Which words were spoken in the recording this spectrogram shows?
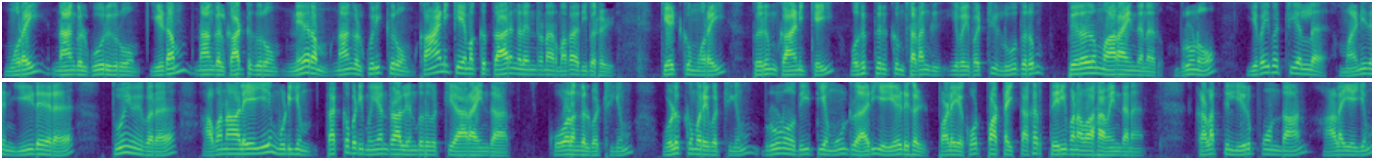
முறை நாங்கள் கூறுகிறோம் இடம் நாங்கள் காட்டுகிறோம் நேரம் நாங்கள் குறிக்கிறோம். காணிக்கை எமக்கு தாருங்கள் என்றனர் மத அதிபர்கள். கேட்கும் முறை பெரும் காணிக்கை வகுத்திருக்கும் சடங்கு இவை பற்றி லூதரும் பிறரும் ஆராய்ந்தனர். புருனோ இவை பற்றியல்ல மனிதன் ஈடேற தூய்மை பெற அவனாலேயே முடியும். தக்கபடி முயன்றால் என்பது பற்றி ஆராய்ந்தார். கோலங்கள் பற்றியும் ஒழுக்குமுறை பற்றியும் புரூனோ தீட்டிய மூன்று அரிய ஏடுகள் பழைய கோட்பாட்டை தகர்த்தெறிவனவாக அமைந்தன. களத்தில் இருப்போன்தான் அலையையும்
